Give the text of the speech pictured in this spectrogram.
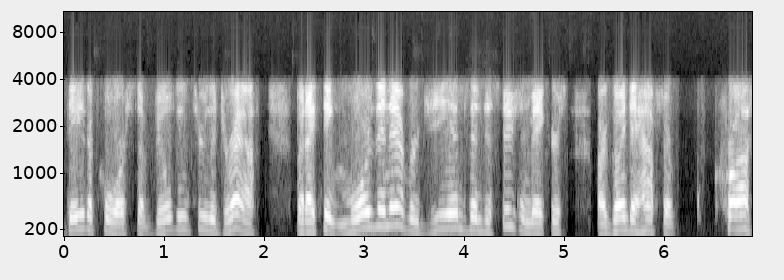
stay the course of building through the draft, but I think more than ever, GMs and decision makers are going to have to cross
